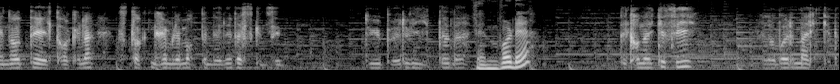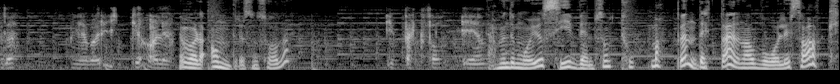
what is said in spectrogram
En av deltakerne stakk den hemmelige mappen ned i vesken sin. Du bør vite det. Hvem var det? Det kan jeg ikke si. Jeg la bare merke til det. Men jeg var ikke alene. Men Var det andre som så det? I hvert fall én. Ja, Men du må jo si hvem som tok mappen. Dette er en alvorlig sak.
